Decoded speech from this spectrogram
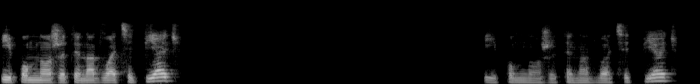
і помножити на 25. І помножити на 25.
